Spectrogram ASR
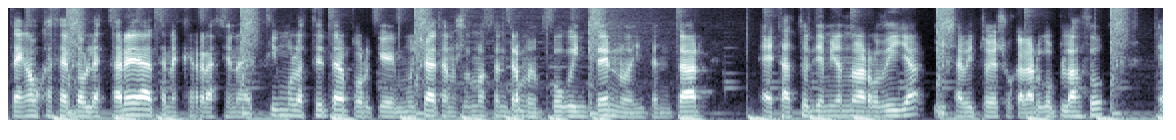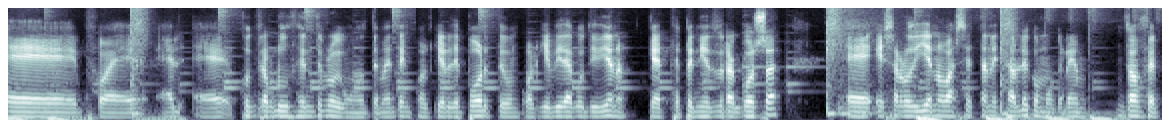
tengamos que hacer dobles tareas, tener que reaccionar a estímulos, etcétera, porque muchas veces nosotros nos centramos en foco interno e intentar estás todo el día mirando la rodilla y se ha visto eso, que a largo plazo eh, pues es, contraproducente porque cuando te metes en cualquier deporte o en cualquier vida cotidiana que estés pendiente de otra cosa, eh, esa rodilla no va a ser tan estable como creemos. Entonces,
